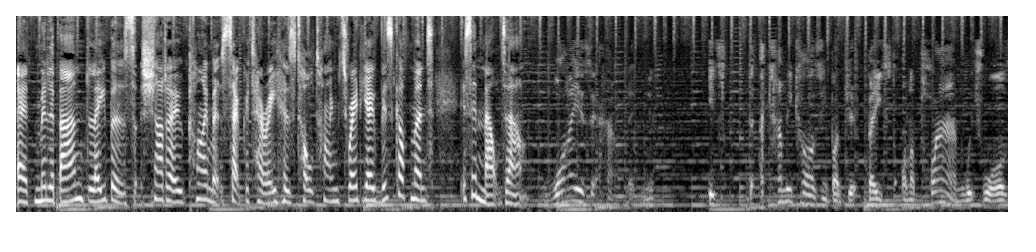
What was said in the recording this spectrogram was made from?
Ed Miliband, Labour's shadow climate secretary, has told Times Radio this government is in meltdown. Why is it happening? It's a kamikaze budget based on a plan which was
